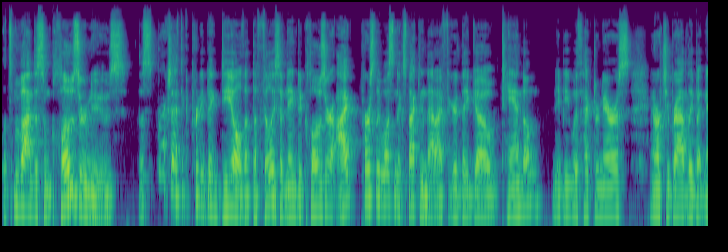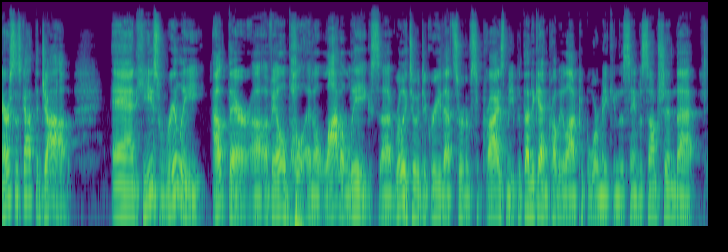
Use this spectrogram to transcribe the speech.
Let's move on to some closer news. This is actually, I think, a pretty big deal that the Phillies have named a closer. I personally wasn't expecting that. I figured they'd go tandem, maybe with Hector Neris and Archie Bradley, but Neris has got the job. And he's really out there, uh, available in a lot of leagues, uh, really to a degree that sort of surprised me. But then again, probably a lot of people were making the same assumption that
